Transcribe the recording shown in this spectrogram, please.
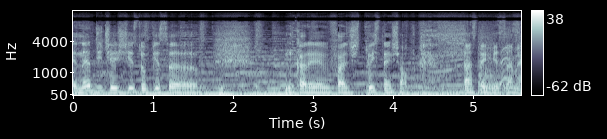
energice și este o piesă în care faci Twist and Shout. Asta e piesa mea.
